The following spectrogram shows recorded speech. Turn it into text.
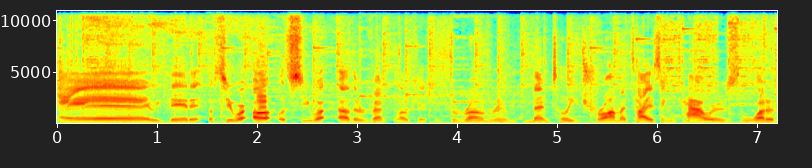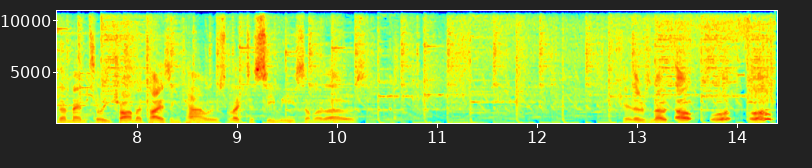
Hey, we did it. Let's see where. Oh, let's see what other vent location. Throne room. Mentally traumatizing towers. What are the mentally traumatizing towers? I'd like to see me some of those. Okay, there's no. Oh, oh, oh!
